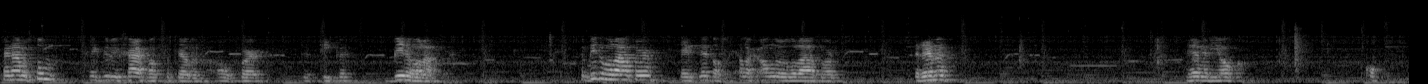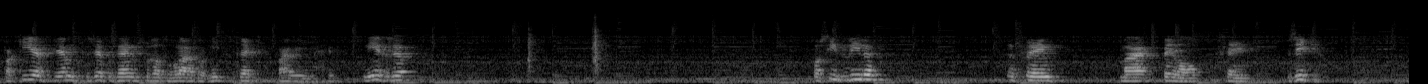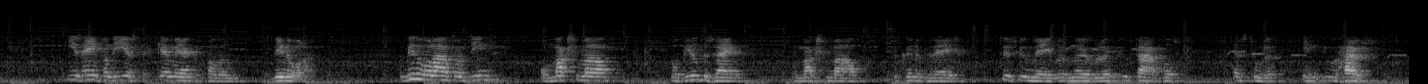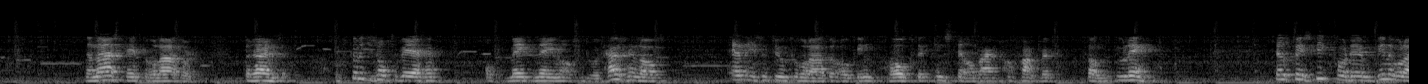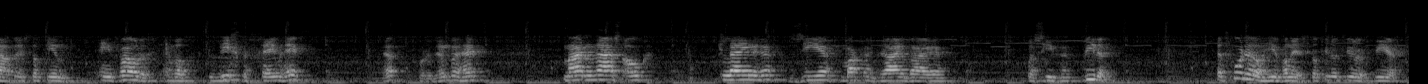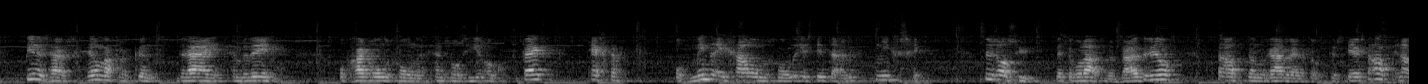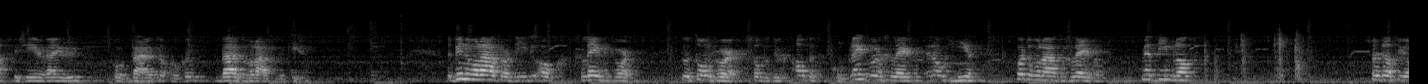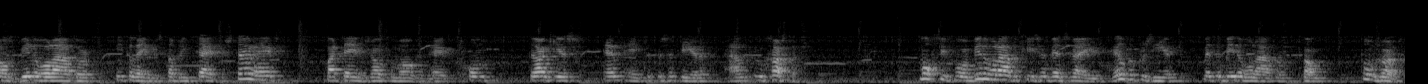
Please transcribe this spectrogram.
Mijn naam is Tom en ik wil u graag wat vertellen over de type binnenrollator. Een binnenrollator heeft net als elke andere rollator remmen. Remmen die ook op parkeerrem te zetten zijn, zodat de rollator niet vertrekt waar u hem heeft neergezet. Massieve wielen, een frame, maar veelal geen zitje. Hier is een van de eerste kenmerken van een binnenrollator. Een binnenrollator dient om maximaal mobiel te zijn en maximaal te kunnen bewegen tussen uw meubelen, uw tafels en stoelen in uw huis. Daarnaast heeft de rollator ruimte om spulletjes op te bergen of mee te nemen als u door het huis heen loopt. En is natuurlijk de rollator ook in hoogte instelbaar afhankelijk van uw lengte. Heel specifiek voor de binnenrollator is dat hij een eenvoudig en wat lichte frame heeft, ja, voor de wendbaarheid. Maar daarnaast ook kleinere, zeer makkelijk draaibare massieve wielen. Het voordeel hiervan is dat u natuurlijk weer binnenshuis heel makkelijk kunt draaien en bewegen op harde ondergronden en zoals hier ook op de pijp. Echter, op minder egale ondergronden is dit duidelijk niet geschikt. Dus als u met de rollator naar buiten wil, dan, raden wij het ook ten sterkste af en adviseren wij u voor buiten ook een buitenrollator te kiezen. De binnenrollator die ook geleverd wordt door Tomzorg zal natuurlijk altijd compleet worden geleverd. En ook hier wordt de rollator geleverd met dienblad. Zodat u als binnenrollator niet alleen de stabiliteit de steun heeft, maar tevens ook de mogelijkheid heeft om drankjes en eten te serveren aan uw gasten. Mocht u voor een binnenrollator kiezen, wensen wij u heel veel plezier met de binnenrollator van Tomzorg.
